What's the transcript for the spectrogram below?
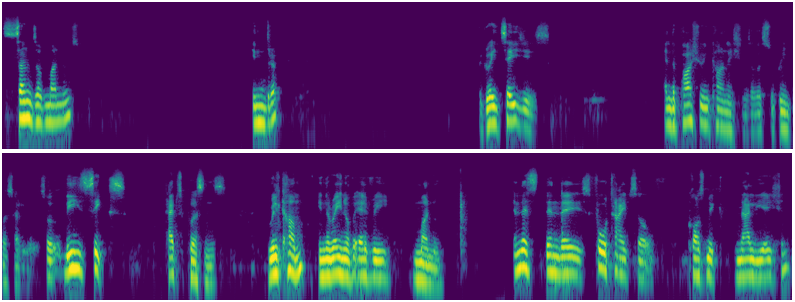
sons of Manus, Indra, the great sages, and the partial incarnations of the Supreme Personality. So these six types of persons will come in the reign of every Manu. And there's, then there's four types of cosmic annihilation,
